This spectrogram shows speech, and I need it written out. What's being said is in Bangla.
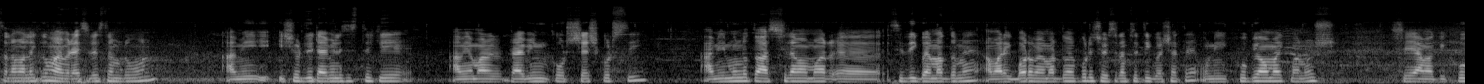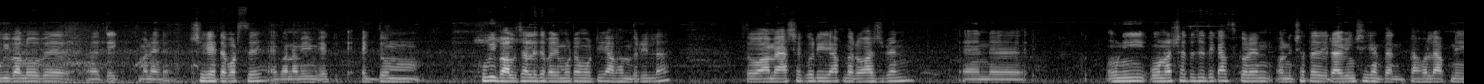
আসসালামু আলাইকুম, আমি রাইসুল ইসলাম রুমন। আমি ঈশ্বরদী ড্রাইভিং থেকে আমি আমার ড্রাইভিং কোর্স শেষ করছি। আমি মূলত আসছিলাম আমার সিদ্দিক ভাইয়ের মাধ্যমে। আমার এক বড় ভাইয়ের মাধ্যমে পরিচয় হয়েছিলাম সিদ্দিক ভাইয়ের সাথে। উনি খুবই অমায়িক মানুষ। সে আমাকে খুবই ভালোভাবে টেক মানে শেখাইতে পারছে। এখন আমি এক- একদম খুবই ভালো চালাতে পারি মোটামুটি, আলহামদুলিল্লাহ। তো আমি আশা করি আপনারাও আসবেন। অ্যান্ড উনি ওনার সাথে যদি কাজ করেন ওনার সাথে ড্রাইভিং শিখেন তাহলে আপনি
